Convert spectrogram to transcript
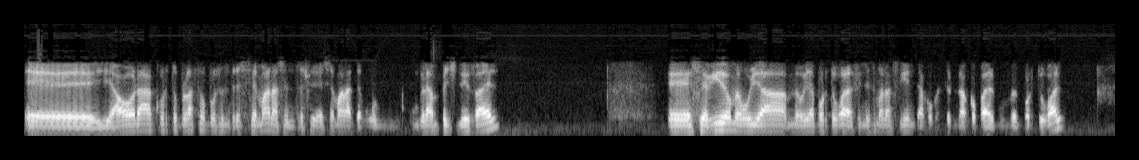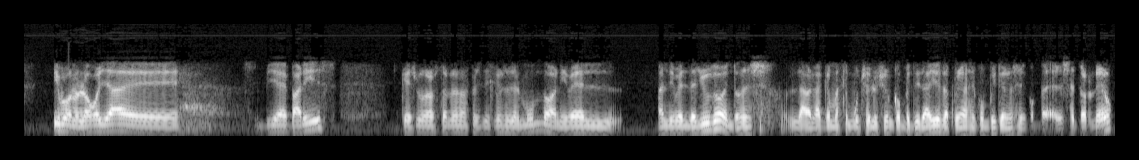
Eh, y ahora a corto plazo, pues en tres semanas, en tres fines de semana, tengo un, gran pitch en Israel. seguido me voy a me voy a Portugal el fin de semana siguiente a competir una Copa del Mundo en Portugal. Y bueno, luego ya Vía de París, que es uno de los torneos más prestigiosos del mundo a nivel a nivel de judo, entonces la verdad que me hace mucha ilusión competir ahí, es la primera vez que compito en ese, en ese torneo.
